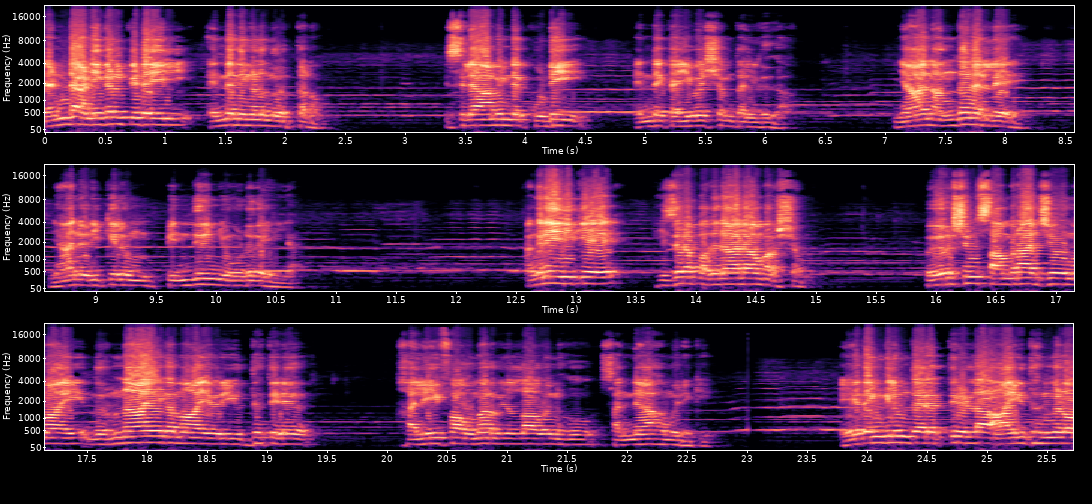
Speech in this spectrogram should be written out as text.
രണ്ട് അണികൾക്കിടയിൽ എന്നെ നിങ്ങൾ നിർത്തണം. ഇസ്ലാമിന്റെ കുടി എന്റെ കൈവശം നൽകുക. ഞാൻ അന്ധനല്ലേ ഞാൻ ഒരിക്കലും പിന്തിരിഞ്ഞോടുകയില്ല. അങ്ങനെയിരിക്കെ ഹിജറ പതിനാലാം വർഷം പേർഷ്യൻ സാമ്രാജ്യവുമായി നിർണായകമായ ഒരു യുദ്ധത്തിന് ഖലീഫ ഉമർ ഉമർഹു സന്നാഹമൊരുക്കി. ഏതെങ്കിലും തരത്തിലുള്ള ആയുധങ്ങളോ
